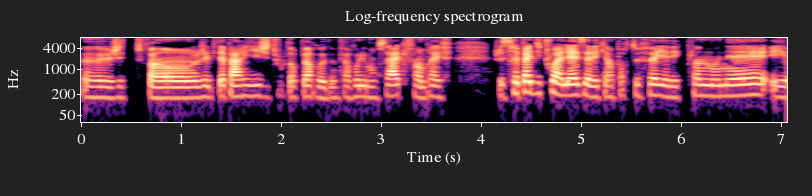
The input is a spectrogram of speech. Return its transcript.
J'habite à Paris, j'ai tout le temps peur de me faire voler mon sac. Enfin bref, je serais pas du tout à l'aise avec un portefeuille avec plein de monnaie et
